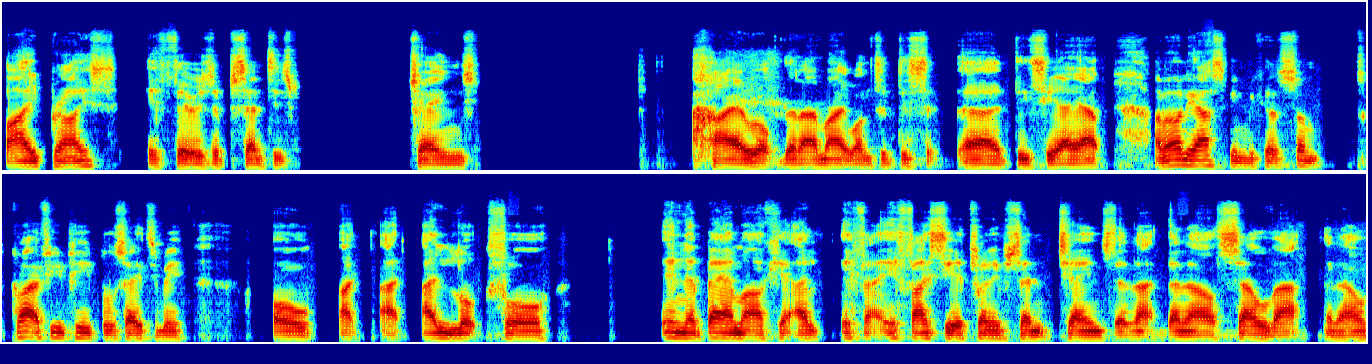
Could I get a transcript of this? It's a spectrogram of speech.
buy price if there is a percentage change higher up that I might want to dis, uh, DCA out. I'm only asking because some quite a few people say to me, "Oh, I, I, I look for in the bear market. I, if I, if I see a twenty percent change, then that, then I'll sell that, and I'll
